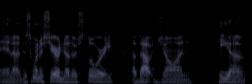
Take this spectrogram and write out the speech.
And I just want to share another story about John. He um,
